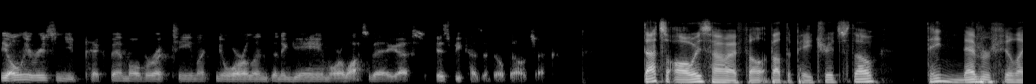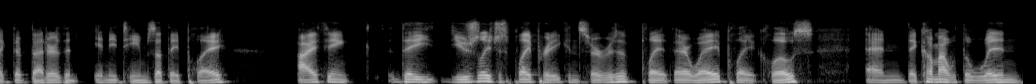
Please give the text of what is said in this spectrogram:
The only reason you'd pick them over a team like New Orleans in a game or Las Vegas is because of Bill Belichick. That's always how I felt about the Patriots, though. They never feel like they're better than any teams that they play. I think they usually just play pretty conservative, play it their way, play it close, and they come out with the win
